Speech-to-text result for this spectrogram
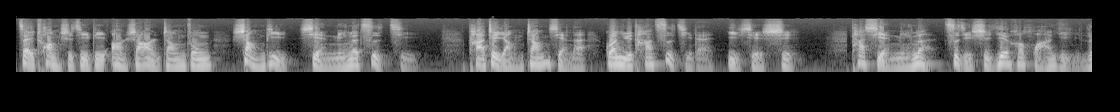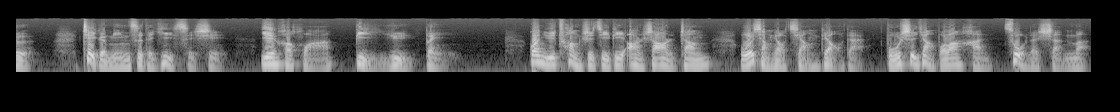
在创世纪第二十二章中，上帝显明了自己，他这样彰显了关于他自己的一些事，他显明了自己是耶和华以勒。这个名字的意思是耶和华必预备。关于创世纪第二十二章，我想要强调的不是亚伯拉罕做了什么，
